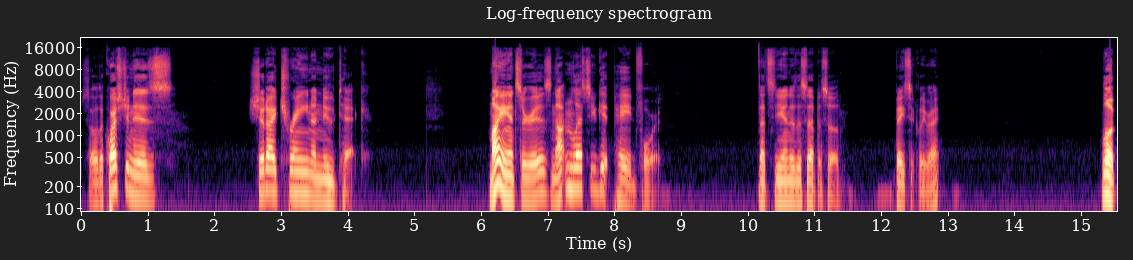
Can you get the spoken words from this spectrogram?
So, the question is Should I train a new tech? My answer is not unless you get paid for it. That's the end of this episode. Basically, right? Look,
